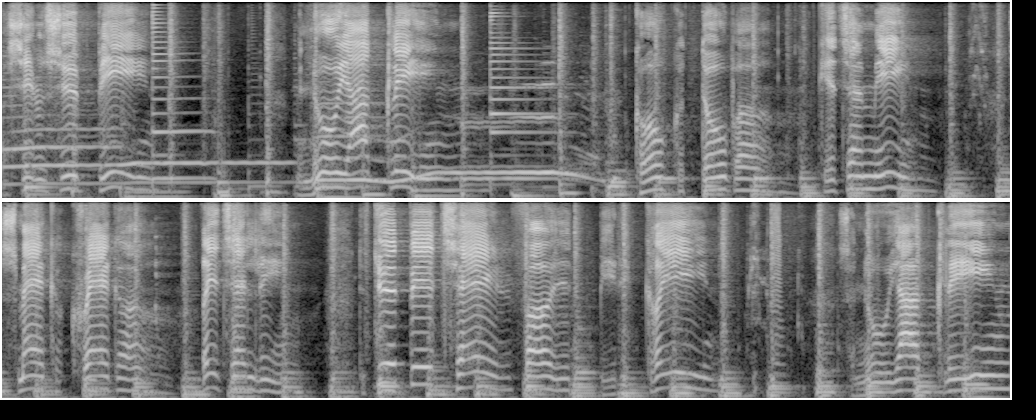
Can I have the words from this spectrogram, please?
og psilocybin. Men nu er jeg clean. Coke og doper, ketamin smager cracker, Ritalin. Det er dyrt betalt for et bitte grin. Så nu er jeg clean.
